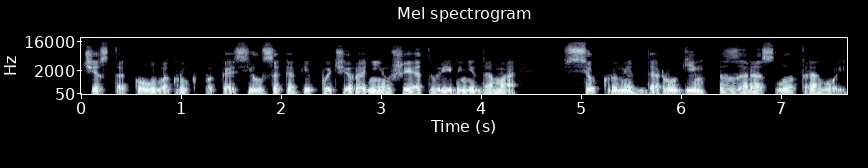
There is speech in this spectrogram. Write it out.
Частокол вокруг покосился, как и почерневшие от времени дома. Все, кроме дороги, заросло травой.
